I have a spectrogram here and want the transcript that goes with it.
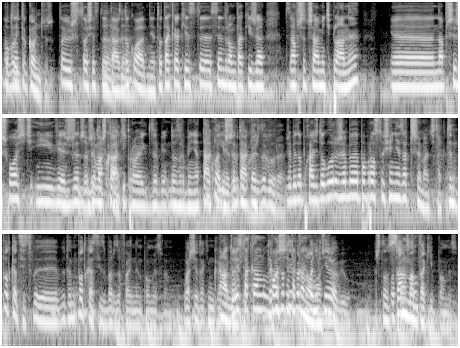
No to- to kończysz. To już coś jest nie Tak, tak, tak. dokładnie. To tak jak jest e, syndrom taki, że zawsze trzeba mieć plany na przyszłość i wiesz, że, że to masz pchać. taki projekt do zrobienia, taki, Dokładnie, jeszcze żeby to taki, pchać do góry. żeby to pchać do góry, żeby po prostu się nie zatrzymać. Tak. Ten podcast, jest, y, ten podcast jest bardzo fajnym pomysłem. Właśnie takim krokiem A, to jest taka, Tego właśnie tej taka nowość. nikt nie robił. Zresztą sam Podcastów? mam taki pomysł.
